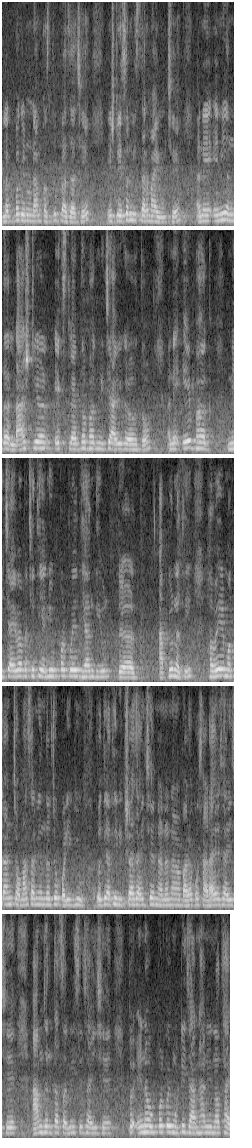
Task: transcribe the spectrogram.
લગભગ એનું નામ કસ્તુર પ્લાઝા છે. એ સ્ટેશન વિસ્તારમાં આવ્યું છે અને એની અંદર લાસ્ટ યર એક સ્લેબનો ભાગ નીચે આવી ગયો હતો અને એ ભાગ નીચે આવ્યા પછીથી એની ઉપર કોઈ ધ્યાન અ, આપ્યું નથી. હવે એ મકાન ચોમાસાની અંદર જો પડી ગયું, તો ત્યાંથી રિક્ષા જાય છે નાના નાના બાળકો શાળાએ જાય છે, આમ જનતા સર્વિસે જાય છે. તો એના ઉપર કોઈ મોટી જાનહાનિ ન થાય.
